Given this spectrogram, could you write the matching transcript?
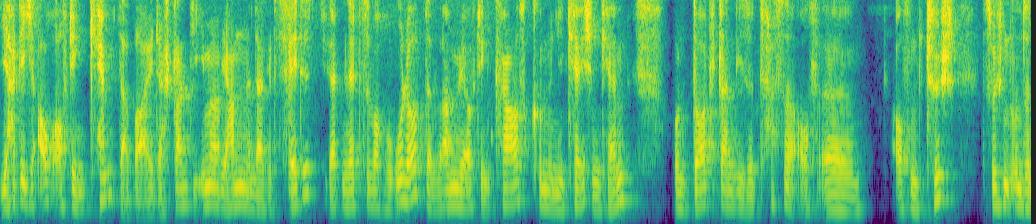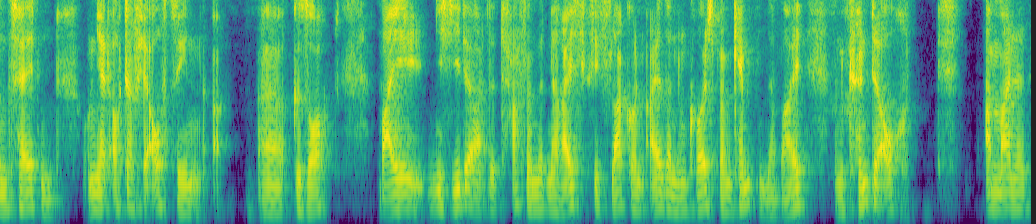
Die hatte ich auch auf den Camp dabei. Da stand die immer, wir haben dann da gezeltet. Wir hatten letzte Woche Urlaub, da waren wir auf dem Chaos Communication Camp und dort stand diese Tasse auf, äh, auf dem Tisch zwischen unseren Zelten. Und die hat auch dafür Aufsehen äh, gesorgt, weil nicht jeder hat eine Tasse mit einer Reichskriegflagge und eisernen Kreuz beim Campen dabei. Man könnte auch an meine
